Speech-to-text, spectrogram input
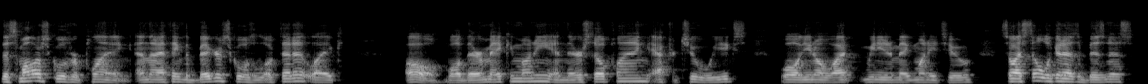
the smaller schools were playing. And then i think the bigger schools looked at it like oh well they're making money and they're still playing after two weeks. Well you know what? We need to make money too. So i still look at it as a business.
